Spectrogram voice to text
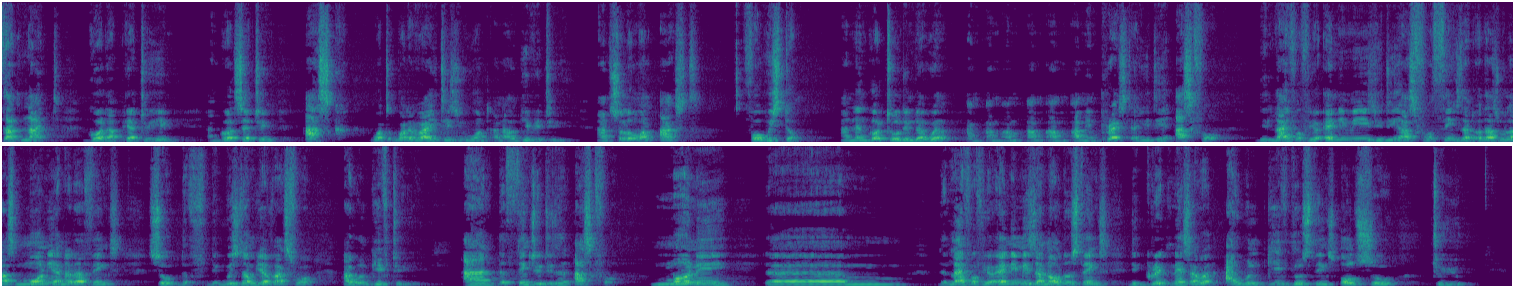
That night, God appeared to him, and God said to him, "Ask what, whatever it is you want, and I'll give it to you." And Solomon asked for wisdom. And then God told him that, well, I'm, I'm, I'm, I'm, I'm impressed. And you didn't ask for the life of your enemies. You didn't ask for things that others will ask, money and other things. So the, the wisdom you have asked for, I will give to you. And the things you didn't ask for, money, um, the life of your enemies and all those things, the greatness, I will give those things also to you.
